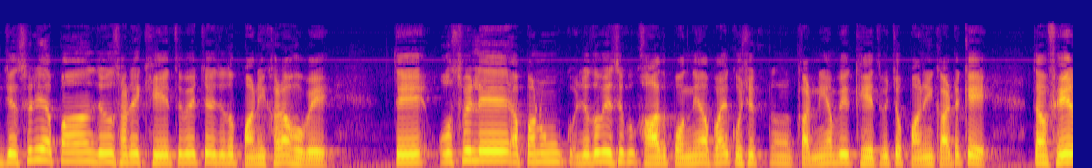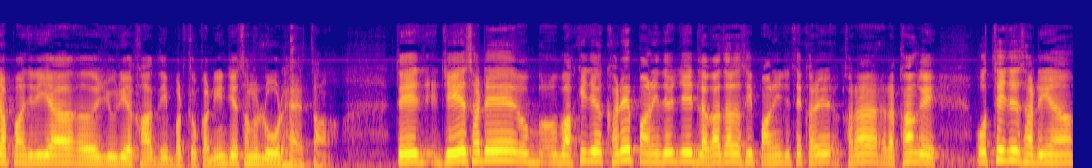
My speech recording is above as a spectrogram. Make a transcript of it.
ਜਿਸ ਵੇਲੇ ਆਪਾਂ ਜਦੋਂ ਸਾਡੇ ਖੇਤ ਵਿੱਚ ਜਦੋਂ ਪਾਣੀ ਖੜਾ ਹੋਵੇ ਤੇ ਉਸ ਵੇਲੇ ਆਪਾਂ ਨੂੰ ਜਦੋਂ ਵੀ ਅਸੀਂ ਕੋਈ ਖਾਦ ਪਾਉਂਦੇ ਆ ਆਪਾਂ ਇਹ ਕੋਸ਼ਿਸ਼ ਕਰਨੀ ਆ ਵੀ ਖੇਤ ਵਿੱਚੋਂ ਪਾਣੀ ਕੱਢ ਕੇ ਤਾਂ ਫਿਰ ਆਪਾਂ ਜਿਹੜੀ ਆ ਯੂਰੀਆ ਖਾਦ ਦੀ ਵਰਤੋਂ ਕਰਨੀ ਜੇ ਸਾਨੂੰ ਲੋੜ ਹੈ ਤਾਂ। ਤੇ ਜੇ ਸਾਡੇ ਬਾਕੀ ਜੇ ਖੜੇ ਪਾਣੀ ਦੇ ਜੇ ਲਗਾਤਾਰ ਅਸੀਂ ਪਾਣੀ ਜਿੱਥੇ ਖੜੇ ਖੜਾ ਰੱਖਾਂਗੇ, ਉੱਥੇ ਜੇ ਸਾਡੀਆਂ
